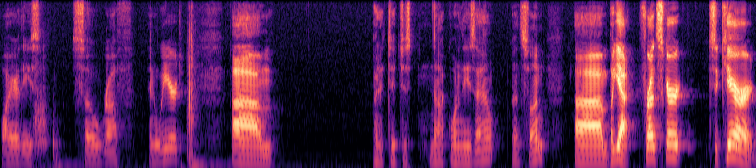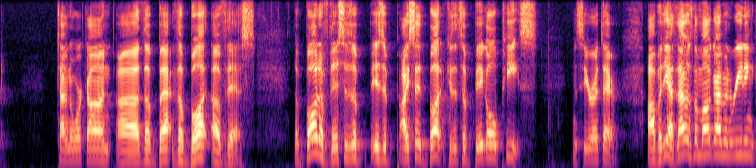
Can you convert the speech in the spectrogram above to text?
Why are these so rough and weird? Um, but it did just knock one of these out. That's fun. Um, but yeah, front skirt secured. Time to work on uh, the the butt of this. The butt of this is a is a I said butt because it's a big old piece. You can see right there. Uh, but yeah, that was the manga I've been reading.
